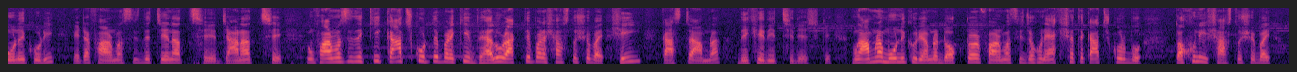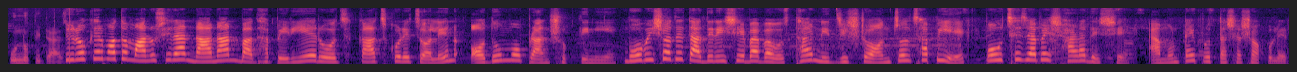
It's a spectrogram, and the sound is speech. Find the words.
মনে করি এটা ফার্মাসিস্টদের চেনাচ্ছে, জানাচ্ছে এবং ফার্মাসিস্টদের কি কাজ করতে পারে, কি ভ্যালু রাখতে পারে স্বাস্থ্যসেবায়, সেই কাজটা আমরা দেখিয়ে দিচ্ছি দেশকে এবং আমরা মনে করি আমরা ডক্টর ফার্মাসি যখন একসাথে কাজ করব, তখনই স্বাস্থ্যসেবায় উন্নতিটা আসবে। মতো মানুষেরা নানান বাধা পেরিয়ে রোজ কাজ করে চলেন অদম্য প্রাণশক্তি নিয়ে। ভবিষ্যতে তাদের এই সেবা ব্যবস্থা নির্দিষ্ট অঞ্চল ছাপিয়ে পৌঁছে যাবে সারা দেশে, এমনটাই প্রত্যাশা সকলের।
